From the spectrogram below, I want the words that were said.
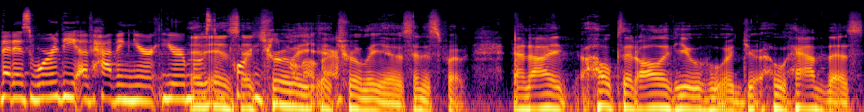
that is worthy of having your your most It is. important It truly, people over. it truly is, and it's. And I hope that all of you who enjoy, who have this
